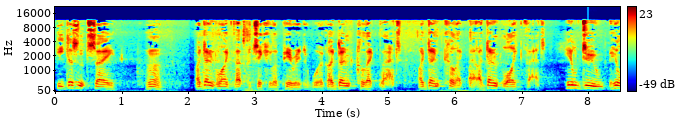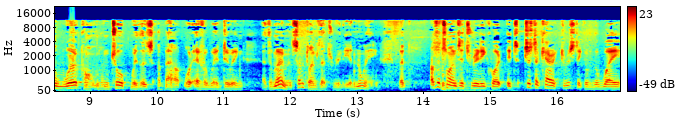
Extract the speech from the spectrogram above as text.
He doesn't say, I don't like that particular period of work. I don't collect that. I don't collect that. I don't like that. He'll do, he'll work on and talk with us about whatever we're doing at the moment. Sometimes that's really annoying, but other times it's really quite, it's just a characteristic of the way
